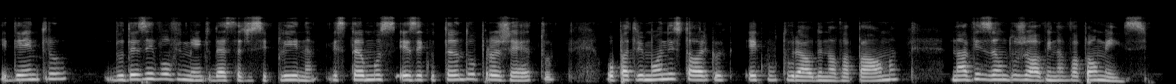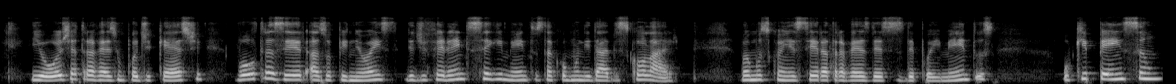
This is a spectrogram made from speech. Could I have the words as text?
E dentro do desenvolvimento desta disciplina, estamos executando o projeto O Patrimônio Histórico e Cultural de Nova Palma, na visão do jovem novapalmense. E hoje, através de um podcast, vou trazer as opiniões de diferentes segmentos da comunidade escolar. Vamos conhecer através desses depoimentos o que pensam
